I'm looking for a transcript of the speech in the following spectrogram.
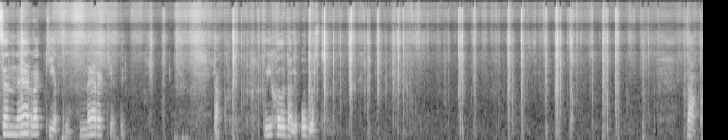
це не ракети. Не ракети. Так, поїхали далі. Область. Так.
